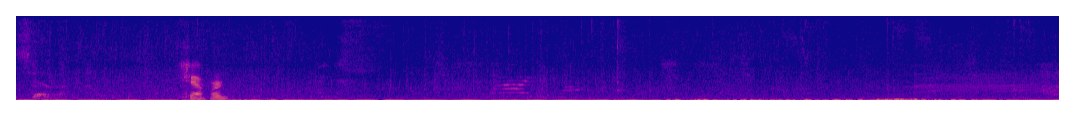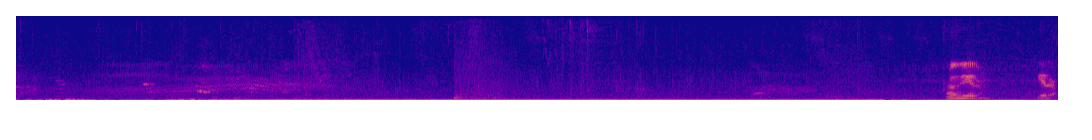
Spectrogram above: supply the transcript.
Shut up. Shepard. Oh, get him! Get him!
